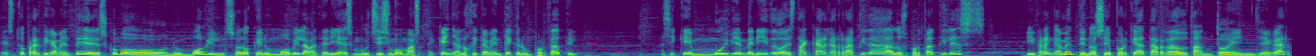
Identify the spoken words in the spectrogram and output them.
Esto prácticamente es como en un móvil, solo que en un móvil la batería es muchísimo más pequeña, lógicamente, que en un portátil. Así que muy bienvenido esta carga rápida a los portátiles y francamente no sé por qué ha tardado tanto en llegar.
